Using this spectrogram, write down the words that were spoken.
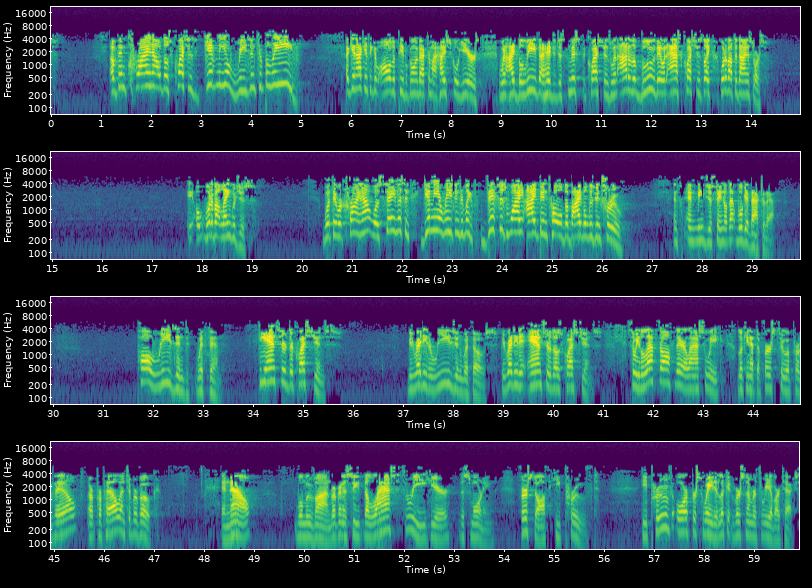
of them crying out those questions. Give me a reason to believe. Again, I can think of all the people going back to my high school years when I believed I had to dismiss the questions, when out of the blue they would ask questions like, What about the dinosaurs? Eh, oh, what about languages? What they were crying out was saying, listen, give me a reason to believe. This is why I've been told the Bible isn't true. And, and me just saying, no, that we'll get back to that. Paul reasoned with them. He answered their questions. Be ready to reason with those. Be ready to answer those questions. So he left off there last week, looking at the first two of prevail or propel and to provoke. And now we'll move on. We're going to see the last three here this morning. First off, he proved. He proved or persuaded. Look at verse number three of our text.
